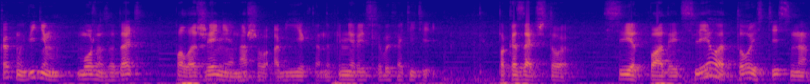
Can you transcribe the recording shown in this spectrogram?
Как мы видим, можно задать положение нашего объекта. Например, если вы хотите показать, что свет падает слева, то, естественно,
